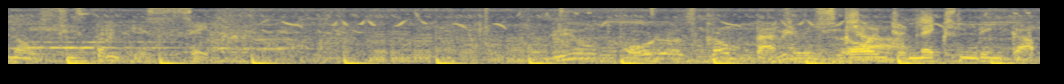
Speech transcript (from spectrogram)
No system is safe. Build orders complete, Battery is going to next link up.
